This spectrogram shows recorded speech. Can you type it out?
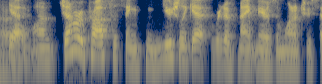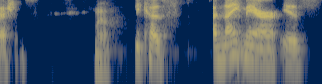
Uh, Yeah, um, gentle reprocessing can usually get rid of nightmares in one or two sessions. Well, because a nightmare is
